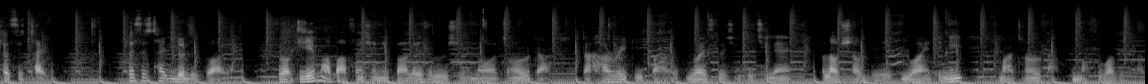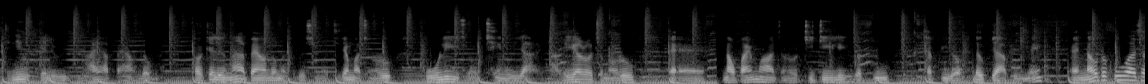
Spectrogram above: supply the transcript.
classic type classic type လို့လို့သွားတယ်ဆိုတော့ဒီထဲမှာဘာ function တွေပါလဲဆိုလို့ရှိရင်တော့ကျွန်တော်တို့ဒါဒါ heart rate တွေပါတယ်ပြီးတော့ solution ကိုချီလန်းဘယ်လောက်ရှောက်လဲပြီးတော့ရင်ဒီနေ့မှာကျွန်တော်တို့ဒါဥပမာဆိုပါဆိုဒီနေ့ကို calorie 900ပန်းအောင်လုပ်မယ်တော့ calorie 900ပန်းအောင်လုပ်မယ်ဆိုလို့ရှိရင်ဒီထဲမှာကျွန်တော်တို့ဘိုးလေးကျွန်တော်ချိန်လို့ရတယ်ဒါလေးကတော့ကျွန်တော်တို့အဲနောက်ပိုင်းမှာကျွန်တော် detail လေး review ထပ်ပြီးတော့လုပ်ပြပေးမယ်အဲနောက်တစ်ခုကကျ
